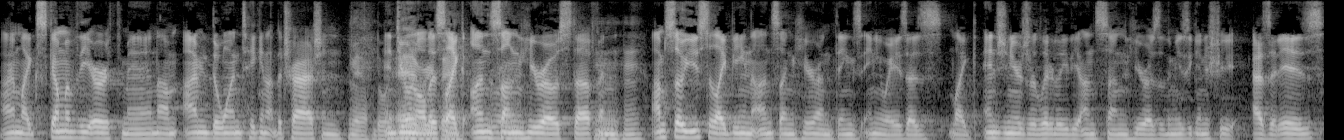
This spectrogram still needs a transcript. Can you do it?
I'm like scum of the earth, man. I'm I'm the one taking out the trash and Yeah, doing and doing all this like unsung hero stuff. And Mm-hmm. I'm so used to like being the unsung hero and things, anyways. As like engineers are literally the unsung heroes of the music industry as it is.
